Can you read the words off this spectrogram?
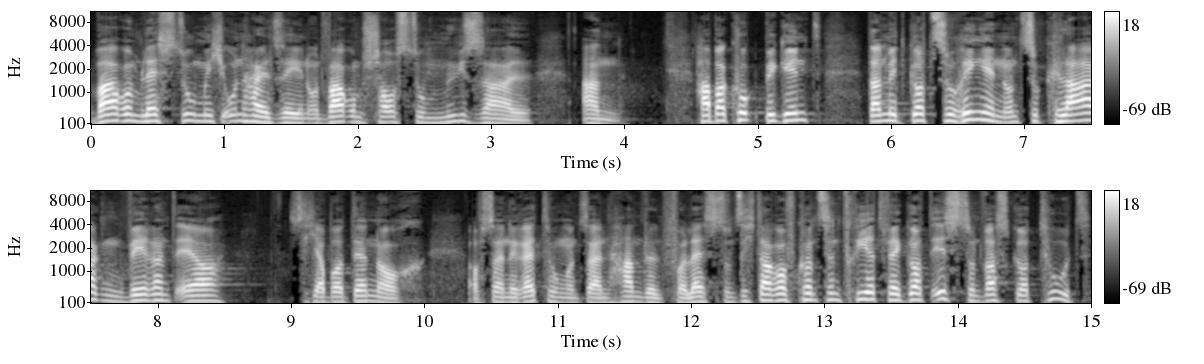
warum lässt du mich Unheil sehen und warum schaust du Mühsal an? Habakuk beginnt dann mit Gott zu ringen und zu klagen, während er sich aber dennoch auf seine Rettung und sein Handeln verlässt und sich darauf konzentriert, wer Gott ist und was Gott tut.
